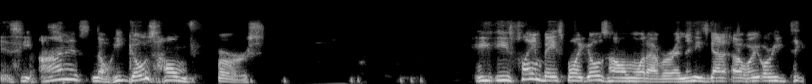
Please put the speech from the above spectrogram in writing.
is he honest? No, he goes home first. He, he's playing baseball. He goes home, whatever, and then he's got or, or he t-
